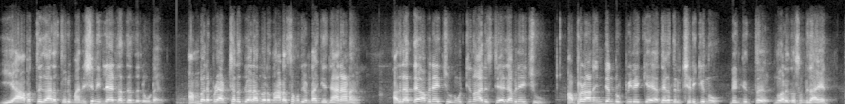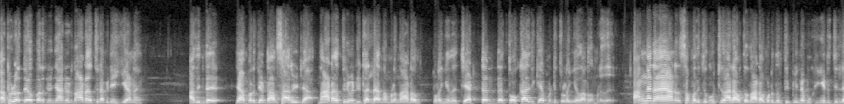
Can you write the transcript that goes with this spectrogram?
ഈ ആപത്ത് കാലത്ത് ഒരു മനുഷ്യനില്ലായിരുന്നു അദ്ദേഹത്തിന്റെ കൂടെ. അമ്പലപ്പുഴ അക്ഷരജ്വാല എന്നൊരു നാടകസമിതി ഉണ്ടാക്കിയത് ഞാനാണ്. അതിൽ അദ്ദേഹം അഭിനയിച്ചു. നൂറ്റിനാല് സ്റ്റേജ് അഭിനയിച്ചു. അപ്പോഴാണ് ഇന്ത്യൻ റുപ്പിയിലേക്ക് അദ്ദേഹത്തിന് ക്ഷണിക്കുന്നു രഞ്ജിത്ത് എന്ന് പറയുന്ന സംവിധായകൻ. അപ്പോഴും അദ്ദേഹം പറഞ്ഞു ഞാനൊരു നാടകത്തിൽ അഭിനയിക്കുകയാണ്. അതിന്റെ ഞാൻ പറഞ്ഞു ചേട്ടാ അത് സാരമില്ല. നാടകത്തിന് വേണ്ടിയിട്ടല്ല നമ്മൾ നാടകം തുടങ്ങിയത്. ചേട്ടന്റെ തോക്കാതിരിക്കാൻ വേണ്ടി തുടങ്ങിയതാണ് നമ്മളിത്. അങ്ങനെയാണ് സമ്മതിച്ച് നൂറ്റിനാലാമത്തെ നാടകം കൊണ്ട് നിർത്തി. പിന്നെ ബുക്കിംഗ് എടുത്തില്ല.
